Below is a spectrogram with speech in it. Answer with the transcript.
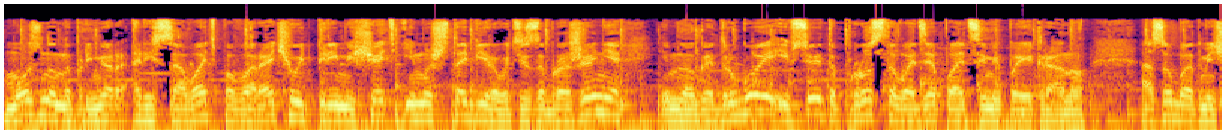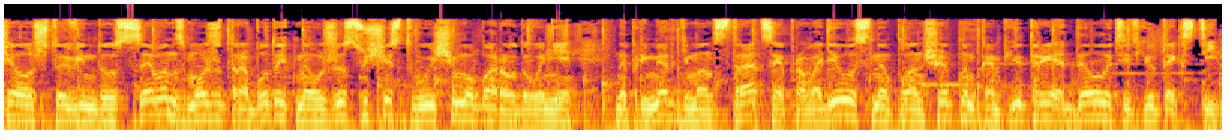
Можно, например, рисовать, поворачивать, перемещать и масштабировать изображение и многое другое другое, и все это просто водя пальцами по экрану. Особо отмечалось, что Windows 7 сможет работать на уже существующем оборудовании. Например, демонстрация проводилась на планшетном компьютере Dell Latitude XT.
